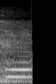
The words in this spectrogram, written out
Okay.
